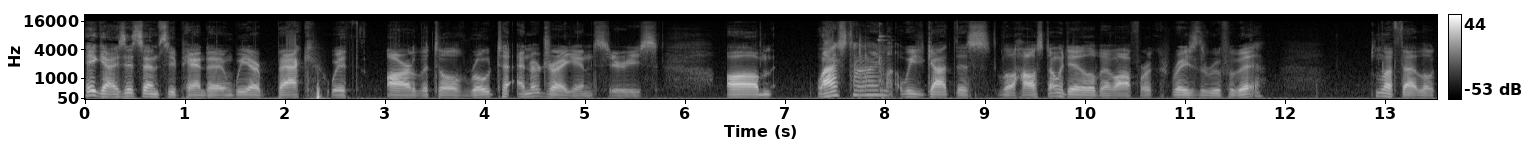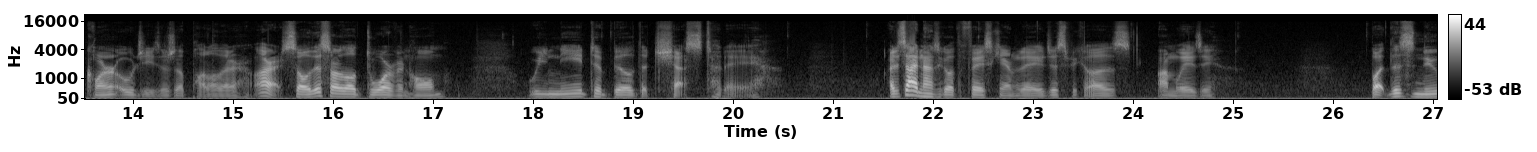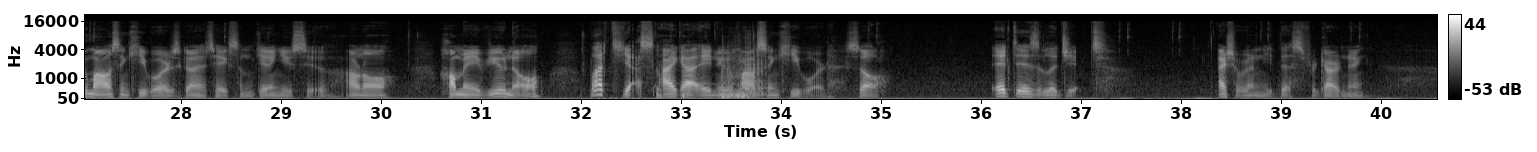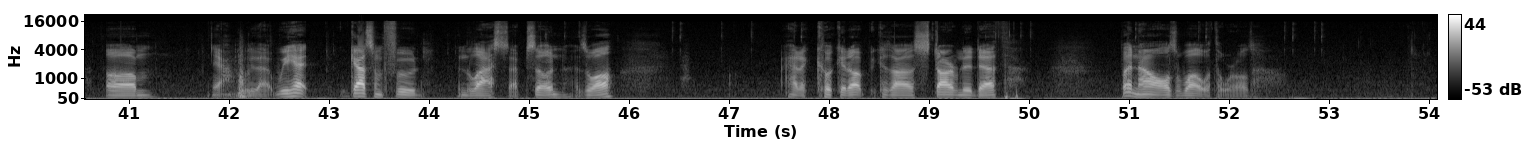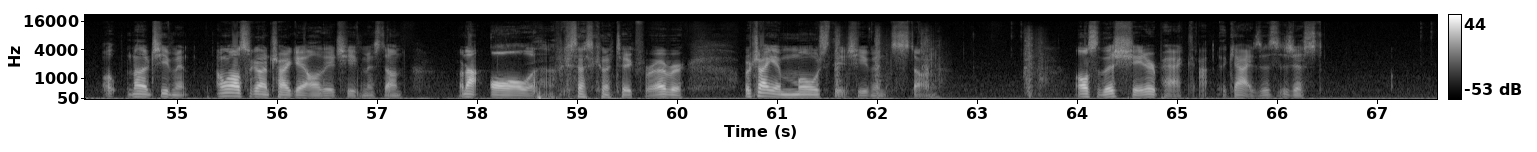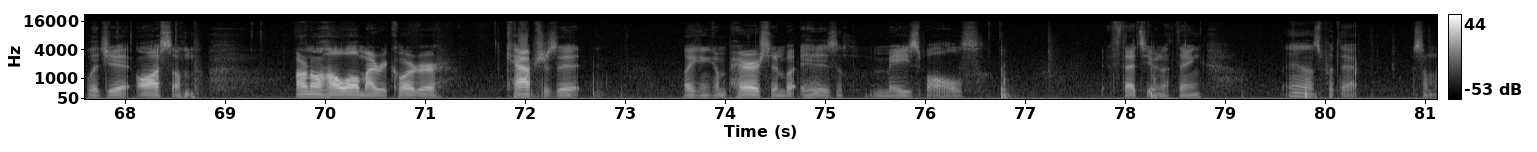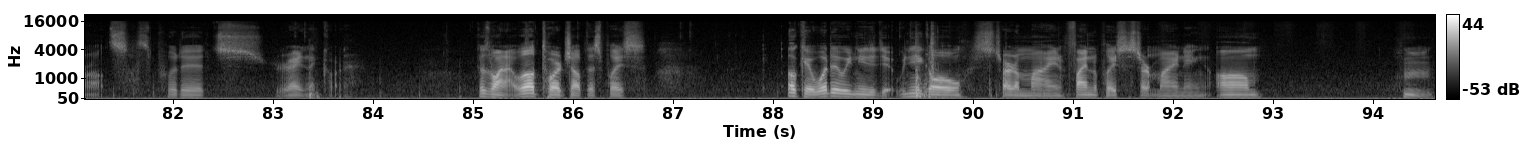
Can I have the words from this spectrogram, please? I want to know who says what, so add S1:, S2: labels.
S1: Hey guys, it's MC Panda, and we are back with our little Road to Ender Dragon series. Um, last time we got this little house done, we did a little bit of off work, raised the roof a bit, left that little corner. Oh geez, there's a puddle there. Alright, so this is our little dwarven home. We need to build a chest today. I decided not to go with the face cam today, just because I'm lazy. But this new mouse and keyboard is going to take some getting used to. I don't know how many of you know, but yes, I got a new mouse and keyboard. So, it is legit. Actually, we're going to need this for gardening. Um, yeah, look at that. We had got some food in the last episode as well. I had to cook it up because I was starving to death. But now all's well with the world. Oh, another achievement. I'm also going to try to get all the achievements done. Well, not all of them, because that's going to take forever. We're trying to get most of the achievements done. Also, this shader pack, guys, this is just legit awesome. I don't know how well my recorder captures it, like in comparison, but it is maze balls. If that's even a thing. And let's put that somewhere else. Let's put it right in the corner. Because why not? We'll torch up this place. Okay, what do we need to do? We need to go start a mine. Find a place to start mining. Um. Hmm.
